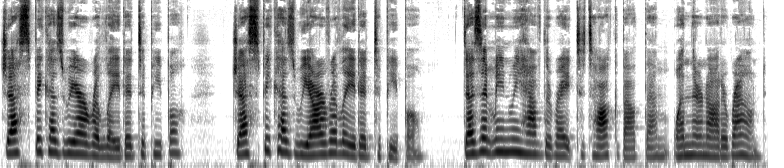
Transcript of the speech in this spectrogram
Just because we are related to people, just because we are related to people, doesn't mean we have the right to talk about them when they're not around.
